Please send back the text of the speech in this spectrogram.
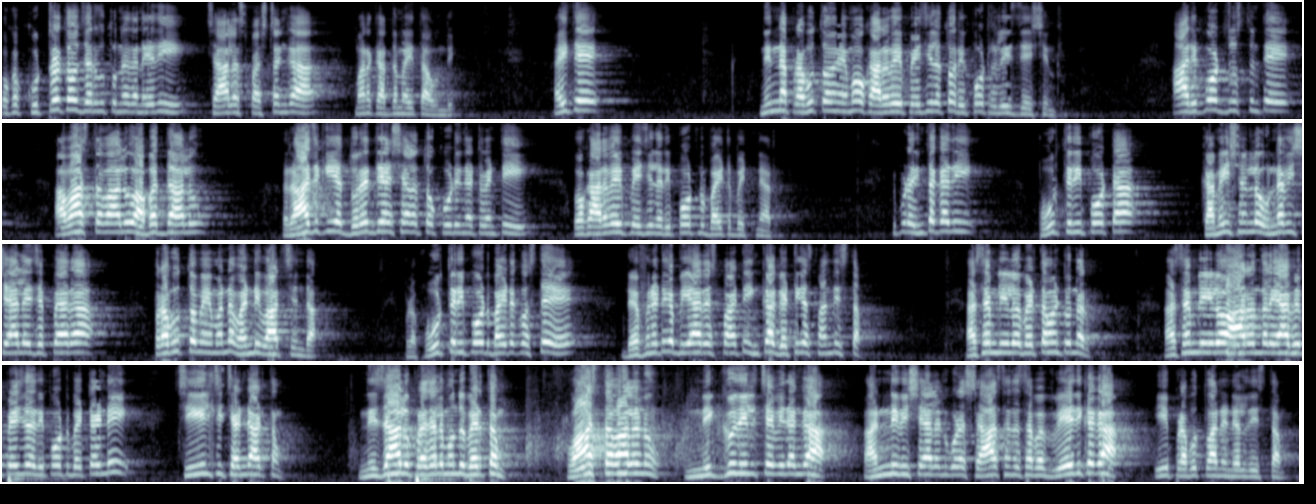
ఒక కుట్రతో జరుగుతున్నది అనేది చాలా స్పష్టంగా మనకు అర్థమవుతా ఉంది. అయితే నిన్న ప్రభుత్వం ఏమో ఒక అరవై పేజీలతో రిపోర్ట్ రిలీజ్ చేసిండ్రు. ఆ రిపోర్ట్ చూస్తుంటే అవాస్తవాలు అబద్ధాలు రాజకీయ దురుద్దేశాలతో కూడినటువంటి ఒక అరవై పేజీల రిపోర్ట్ను బయటపెట్టినారు. ఇప్పుడు ఇంతకది పూర్తి రిపోర్టా? కమిషన్లో ఉన్న విషయాలే చెప్పారా? ప్రభుత్వం ఏమన్నా వండి వార్చిందా? ఇప్పుడు పూర్తి రిపోర్ట్ బయటకు వస్తే డెఫినెట్గా బీఆర్ఎస్ పార్టీ ఇంకా గట్టిగా స్పందిస్తాం. అసెంబ్లీలో పెడతామంటున్నారు. అసెంబ్లీలో ఆరు వందల యాభై పేజీల రిపోర్టు పెట్టండి. చీల్చి చెండాడతాం. నిజాలు ప్రజల ముందు పెడతాం. వాస్తవాలను నిగ్గుదిల్చే విధంగా అన్ని విషయాలను కూడా శాసనసభ వేదికగా ఈ ప్రభుత్వాన్ని నిలదీస్తాం.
